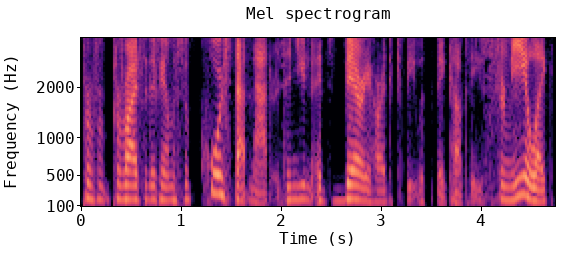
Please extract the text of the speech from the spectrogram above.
provide for their families. So of course, that matters, and you know, it's very hard to compete with the big companies. For me, like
